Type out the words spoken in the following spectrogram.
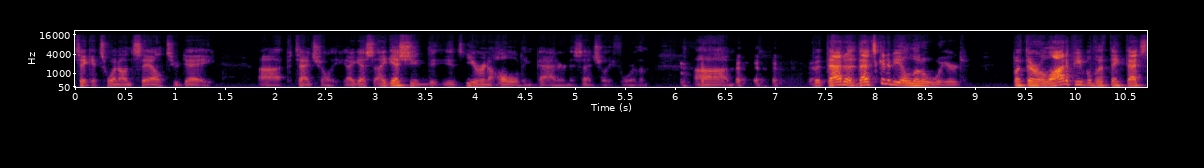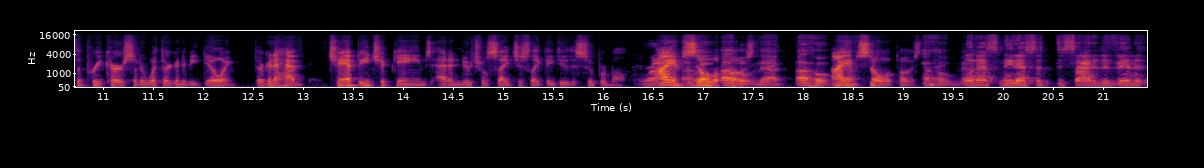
tickets went on sale today, uh, potentially. I guess I guess you you're in a holding pattern essentially for them. Um, but that that's going to be a little weird. But there are a lot of people that think that's the precursor to what they're going to be doing. They're going to have championship games at a neutral site, just like they do the Super Bowl. Right. I am I so hope- I hope opposed to that. not. I hope I am not. so opposed to I that. hope not. Well, that's I mean that's a decided advantage.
